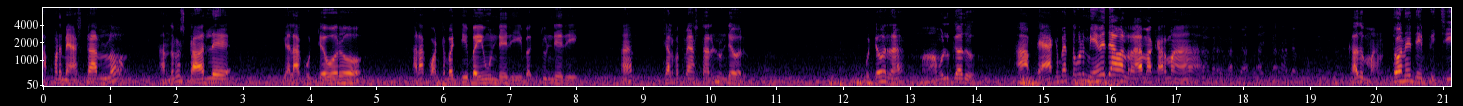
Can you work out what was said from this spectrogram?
అప్పటి మేస్టార్లో అందరూ స్టార్లే. ఎలా కొట్టేవారో అలా కొట్టబట్టి భయం ఉండేది భక్తి ఉండేది చలపతి మేస్టార్ అని ఉండేవారు. కొట్టేవర్రా? మామూలు కాదు. ఆ పేక బెత్తం కూడా మేమే తేవాలరా మా కర్మ. కాదు మనతోనే తెప్పించి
